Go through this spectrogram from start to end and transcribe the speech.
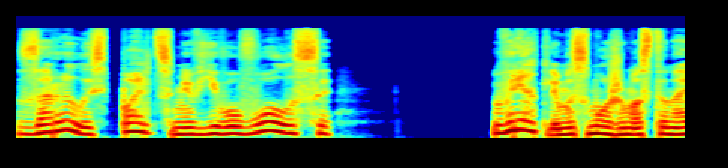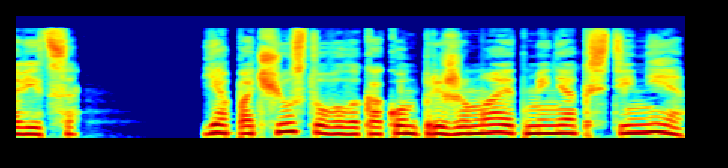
Зарылась пальцами в его волосы. Вряд ли мы сможем остановиться. Я почувствовала, как он прижимает меня к стене,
